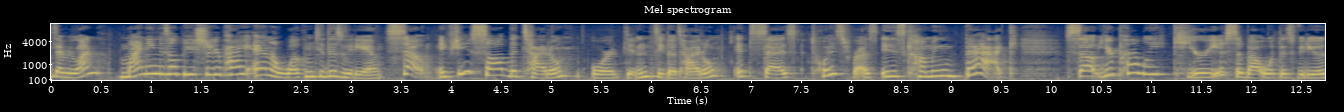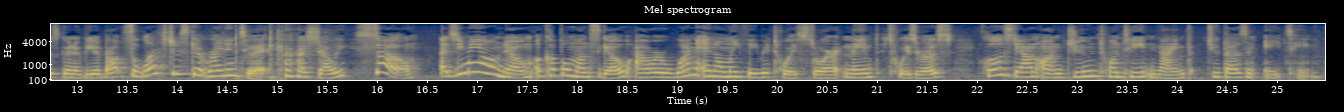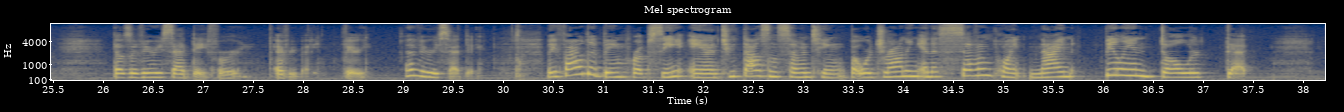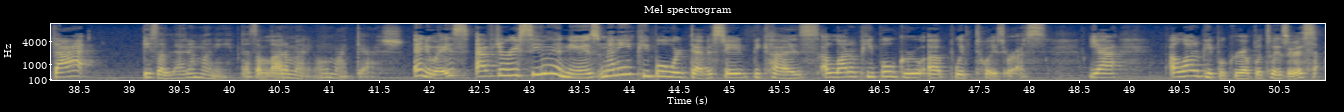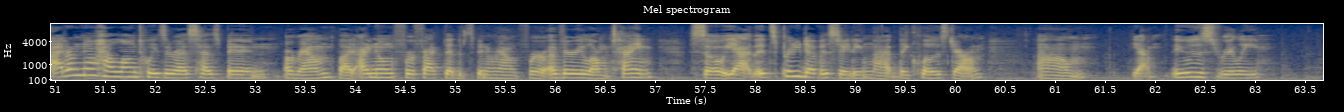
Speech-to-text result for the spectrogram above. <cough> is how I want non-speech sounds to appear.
Greetings everyone, my name is LP Sugar Pie and welcome to this video. So, if you saw the title, or didn't see the title, it says Toys R Us is coming back. So, you're probably curious about what this video is going to be about, so let's just get right into it, <laughs> shall we? So, as you may all know, a couple months ago, our one and only favorite toy store, named Toys R Us, closed down on June 29th, 2018. That was a very sad day for everybody. Very a very sad day. They filed a bankruptcy in 2017, but were drowning in a $7.9 billion debt. That is a lot of money. That's a lot of money. Oh my gosh. Anyways, after receiving the news, many people were devastated because a lot of people grew up with Toys R Us. Yeah, a lot of people grew up with Toys R Us. I don't know how long Toys R Us has been around, but I know for a fact that it's been around for a very long time. So yeah, it's pretty devastating that they closed down. Um, yeah, it was really.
